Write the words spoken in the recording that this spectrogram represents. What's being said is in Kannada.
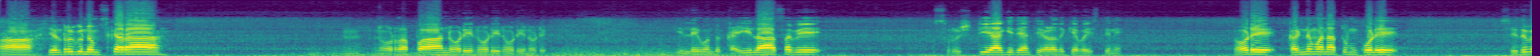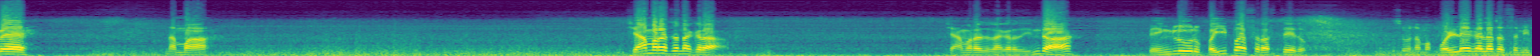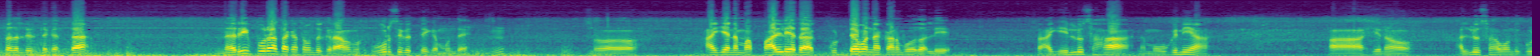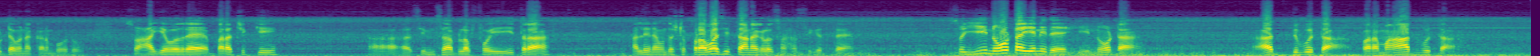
ಆ, ಎಲ್ರಿಗೂ ನಮಸ್ಕಾರ. ನೋಡ್ರಪ್ಪ, ನೋಡಿ ನೋಡಿ ನೋಡಿ ನೋಡಿ. ಇಲ್ಲಿ ಒಂದು ಕೈಲಾಸವೇ ಸೃಷ್ಟಿಯಾಗಿದೆ ಅಂತ ಹೇಳೋದಕ್ಕೆ ಬಯಸ್ತೀನಿ. ನೋಡಿ, ಕಣ್ಣು ಮನ ತುಂಬಿಕೊಳ್ಳಿ. ಸಿದುವೆ, ನಮ್ಮ ಚಾಮರಾಜನಗರ. ಚಾಮರಾಜನಗರದಿಂದ ಬೆಂಗಳೂರು ಬೈಪಾಸ್ ರಸ್ತೆ ಇದು. ಸೊ, ನಮ್ಮ ಕೊಳ್ಳೇಗಾಲದ ಸಮೀಪದಲ್ಲಿರ್ತಕ್ಕಂಥ ನರಿಪುರ ಅಂತಕ್ಕಂಥ ಒಂದು ಗ್ರಾಮ, ಊರು ಸಿಗುತ್ತೆ ಈಗ ಮುಂದೆ. ಸೊ, ಹಾಗೆ ನಮ್ಮ ಪಾಳ್ಯದ ಗುಡ್ಡವನ್ನು ಕಾಣ್ಬೋದು ಅಲ್ಲಿ. ಹಾಗೆ ಇಲ್ಲೂ ಸಹ ನಮ್ಮ ಉಗ್ನಿಯ ಏನೋ, ಅಲ್ಲೂ ಸಹ ಒಂದು ಗುಡ್ಡವನ್ನು ಕಾಣ್ಬೋದು ಸೊ, ಹಾಗೆ ಹೋದರೆ ಬರಚಿಕ್ಕಿ ಸಿಂಸಾ, ಬ್ಲಫ್ ಈ ಥರ ಅಲ್ಲಿನ ಒಂದಷ್ಟು ಪ್ರವಾಸಿ ತಾಣಗಳು ಸಹ ಸಿಗುತ್ತೆ. ಸೊ, ಈ ನೋಟ ಏನಿದೆ? ಈ ನೋಟ ಅದ್ಭುತ, ಪರಮಾದ್ಭುತ.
